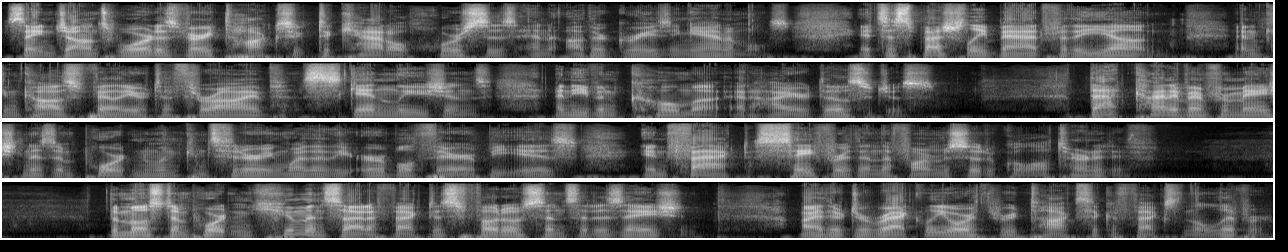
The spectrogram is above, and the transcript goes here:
St. John's wort is very toxic to cattle, horses, and other grazing animals. It's especially bad for the young and can cause failure to thrive, skin lesions, and even coma at higher dosages. That kind of information is important when considering whether the herbal therapy is, in fact, safer than the pharmaceutical alternative. The most important human side effect is photosensitization, either directly or through toxic effects in the liver.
